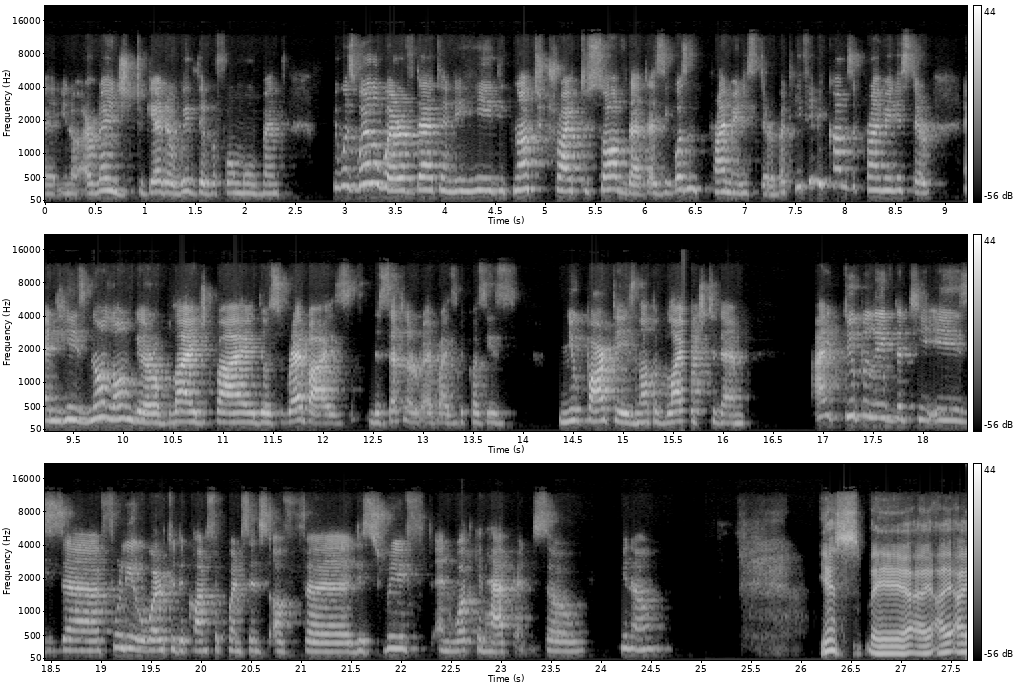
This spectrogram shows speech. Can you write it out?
uh, you know, arranged together with the reform movement he was well aware of that and he did not try to solve that as he wasn't prime minister. But if he becomes a prime minister and he's no longer obliged by those rabbis, the settler rabbis, because his new party is not obliged to them. I do believe that he is uh, fully aware to the consequences of uh, this rift and what can happen. So, you know. Yes, uh, I, I,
